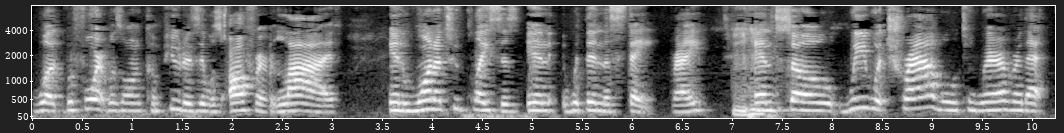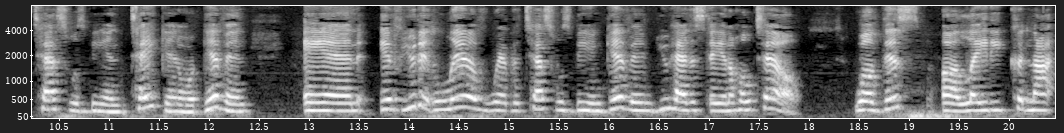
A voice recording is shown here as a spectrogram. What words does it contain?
what before it was on computers, it was offered live in one or two places in within the state, right? Mm-hmm. And so we would travel to wherever that test was being taken or given. And if you didn't live where the test was being given, you had to stay in a hotel. Well, this uh, lady could not,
